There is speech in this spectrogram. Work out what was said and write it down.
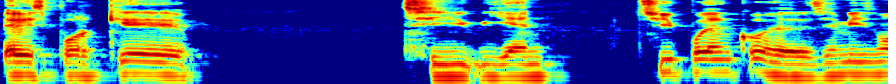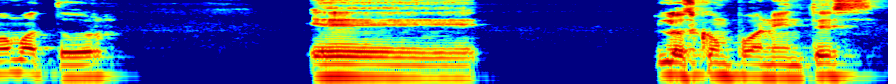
es porque si bien sí pueden coger ese mismo motor, eh, los componentes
